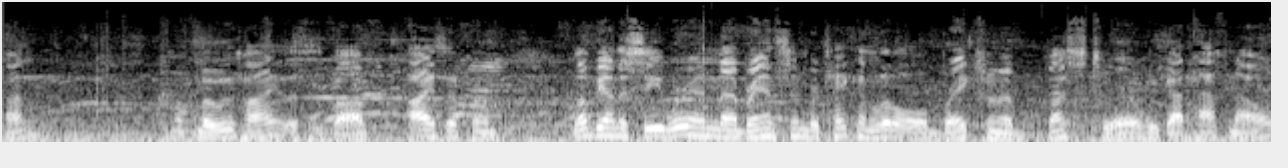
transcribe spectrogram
Hun. Move hi. This is Bob. Isa from Love Beyond the Sea. We're in uh, Branson. We're taking a little break from a bus tour. We've got half an hour.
